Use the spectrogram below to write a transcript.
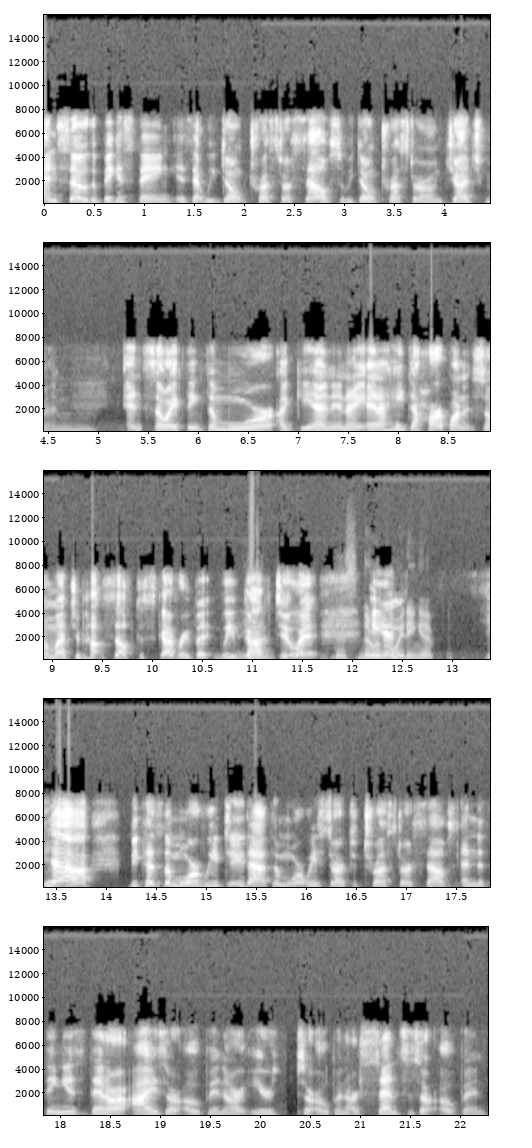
and so the biggest thing is that we don't trust ourselves so we don't trust our own judgment mm-hmm. and so i think the more again and i and i hate to harp on it so much about self discovery but we've yeah. got to do it there's no and, avoiding it yeah, because the more we do that, the more we start to trust ourselves. And the thing is, then our eyes are open, our ears are open, our senses are open.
